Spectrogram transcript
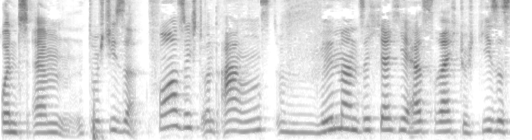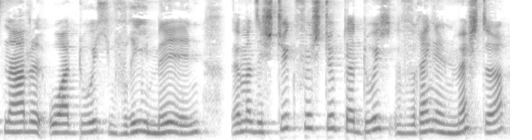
und ähm, durch diese Vorsicht und Angst will man sich ja hier erst recht durch dieses Nadelohr durchwriemeln, wenn man sich Stück für Stück da durchwrängeln möchte,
